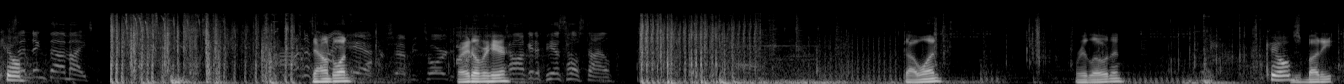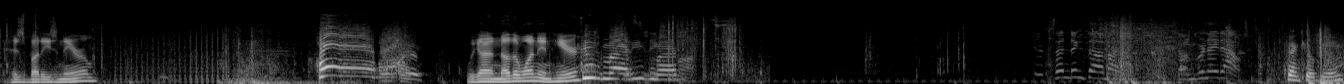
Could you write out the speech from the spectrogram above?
Killed. Sending thermite. Downed one. Right over here. Target appears hostile. Got one. Reloading. Killed. His buddy his buddy's near him. Oh boy! We got another one in here. He's mad. He's Destination mad. marked. Sending thermite. Stun grenade out. Can't kill game.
